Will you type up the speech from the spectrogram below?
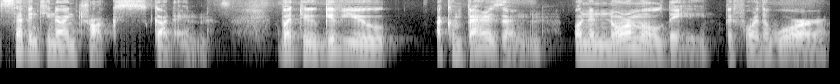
79 trucks got in. But to give you a comparison, on a normal day before the war,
